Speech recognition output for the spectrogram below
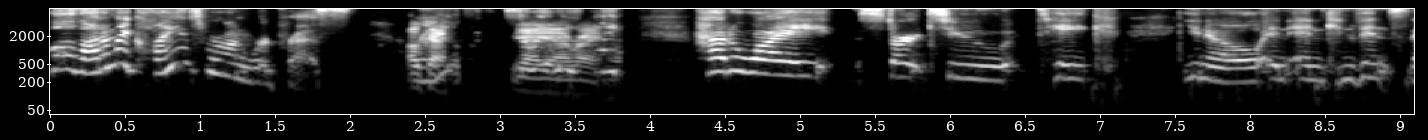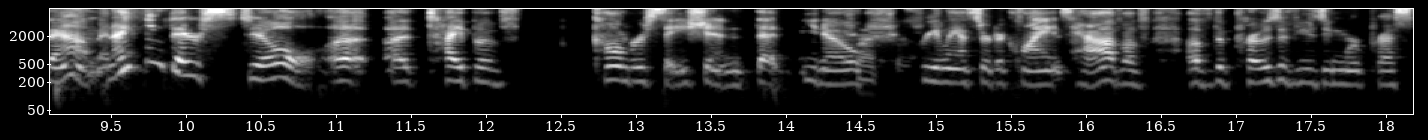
Well, a lot of my clients were on WordPress. Okay. Right? So yeah, yeah, right. Like, how do I start to take you know and and convince them and i think there's still a, a type of conversation that you know sure, sure. freelancer to clients have of of the pros of using WordPress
